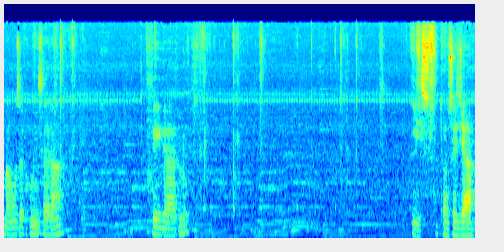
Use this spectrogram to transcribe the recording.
vamos a comenzar a pegarlo listo. Entonces ya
